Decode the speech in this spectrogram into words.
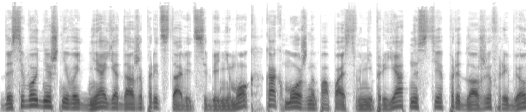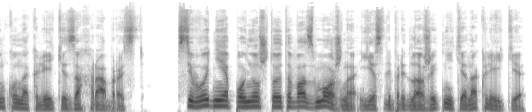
До сегодняшнего дня я даже представить себе не мог, как можно попасть в неприятности, предложив ребенку наклейки за храбрость. Сегодня я понял, что это возможно, если предложить не те наклейки.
